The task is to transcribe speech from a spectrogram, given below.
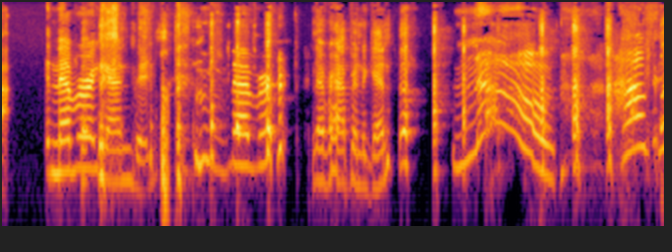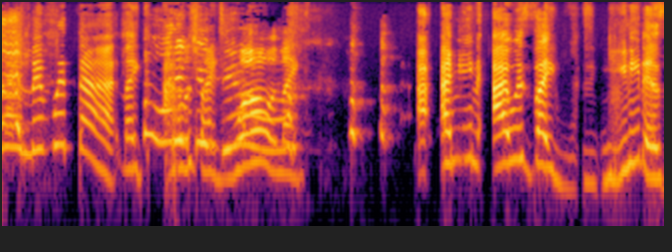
I- Never again, bitch. Never. Never happened again. No. How could I live with that? Like What I did was you like, do? whoa, like. I, I mean, I was like, you need to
